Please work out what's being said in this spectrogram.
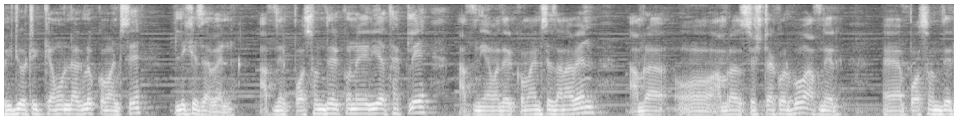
ভিডিওটি কেমন লাগল কমেন্টসে লিখে যাবেন। আপনার পছন্দের কোনো এরিয়া থাকলে আপনি আমাদের কমেন্টসে জানাবেন। আমরা আমরা চেষ্টা করব আপনার পছন্দের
